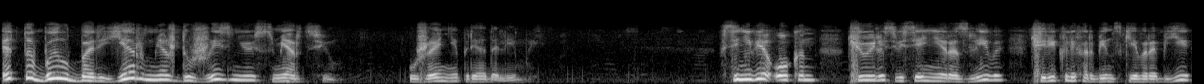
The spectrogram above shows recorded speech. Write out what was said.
Это был барьер между жизнью и смертью, уже непреодолимый. В синеве окон чуялись весенние разливы, чирикали харбинские воробьи,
